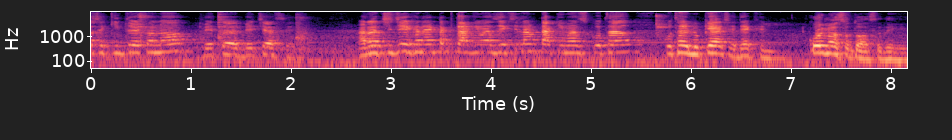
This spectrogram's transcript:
আছে কিন্তু এখনও বেঁচে বেঁচে আছে। আর হচ্ছে যে এখানে একটা টাকি মাছ দেখছিলাম টাকি মাছ কোথাও কোথায় লুকে আছে দেখেন। কই মাছও তো আছে দেখি।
